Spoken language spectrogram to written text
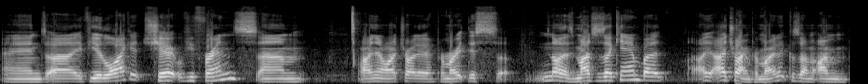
And uh, if you like it, share it with your friends. Um, I know I try to promote this, uh, not as much as I can, but I, I try and promote it because I'm, I'm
